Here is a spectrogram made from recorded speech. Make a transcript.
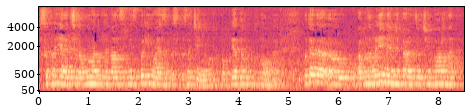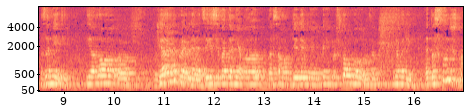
сохраняет все равно для нас неоспоримое значение, но при этом многое. Вот это э, обновление, мне кажется, очень важно заметить. И оно э, реально проявляется. Если бы это не было на самом деле, мне не, не пришло в голову так говорить. Это слышно.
